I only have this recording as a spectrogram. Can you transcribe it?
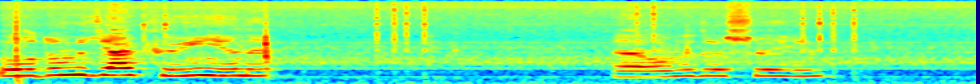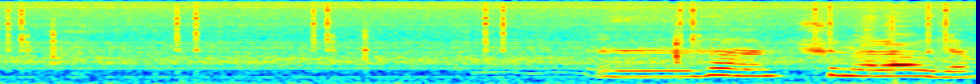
Doğduğumuz yer köyün yanı. Ee, onu da söyleyeyim. Ee, hemen şunları alacağım.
